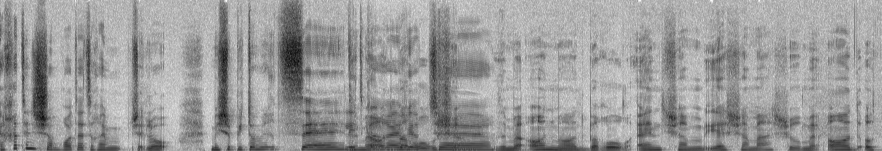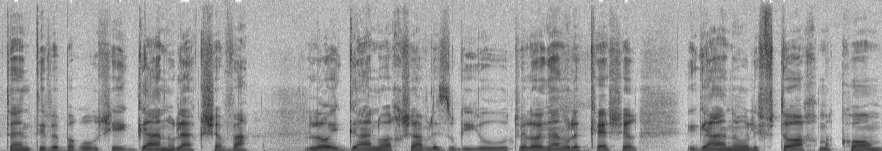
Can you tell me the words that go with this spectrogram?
איך אתן שומרות את עצמכם שלא, מישהו פתאום ירצה להתקרב יותר? זה מאוד ברור שם, זה מאוד מאוד ברור. אין שם, יש שם משהו מאוד אותנטי וברור שהגענו להקשבה. לא הגענו עכשיו לזוגיות ולא הגענו לקשר, הגענו לפתוח מקום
